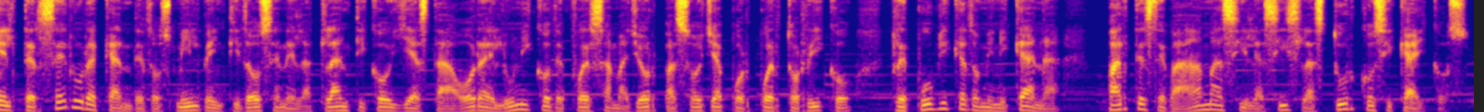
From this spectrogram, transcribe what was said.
El tercer huracán de 2022 en el Atlántico y hasta ahora el único de fuerza mayor pasó ya por Puerto Rico, República Dominicana, partes de Bahamas y las Islas Turcos y Caicos.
